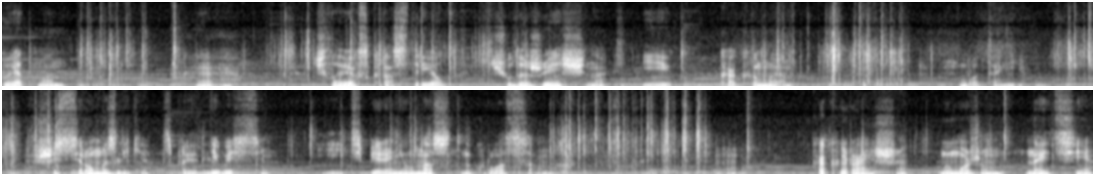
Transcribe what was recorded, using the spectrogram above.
Бэтмен, э, Человек-скорострел, Чудо-женщина и ККМэн. Вот они. Шестером из Лиги Справедливости. И теперь они у нас на круассанах. Как и раньше, мы можем найти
